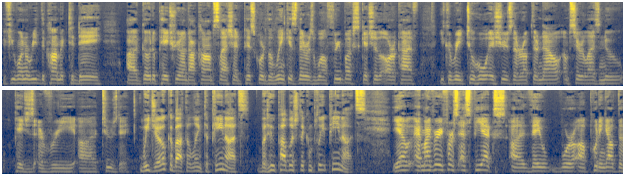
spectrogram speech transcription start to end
If you want to read the comic today, uh, go to patreon.com slash edpiskor. The link is there as well. Three bucks to get you the archive. You can read two whole issues that are up there now. I'm serializing new pages every uh, Tuesday. We joke about the link to Peanuts, but who published the complete Peanuts? Yeah, at my very first SPX, uh, they were uh, putting out the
